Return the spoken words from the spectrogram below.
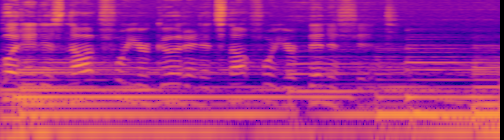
But it is not for your good and it's not for your benefit.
